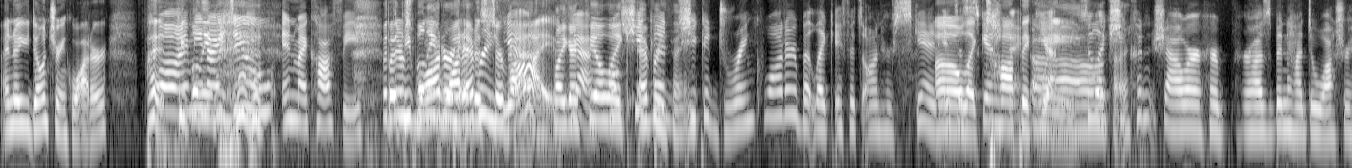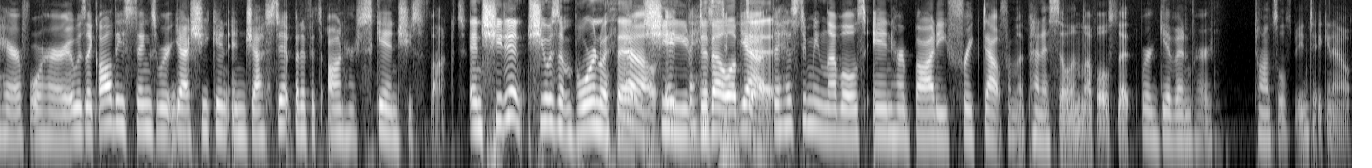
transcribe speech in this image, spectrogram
I know you don't drink water, but Well, I people mean, I do in my coffee. But, But there's people need water, in water to everything. survive. Like I feel Well, like she everything. Could, she could drink water, but like if it's on her skin, Oh, it's a like skin topically. Thing. Yeah. So Oh, like she couldn't shower. Her her husband had to wash her hair for her. It was like all these things where yeah she can ingest it, but if it's on her skin, she's fucked. and she didn't. She wasn't born with it. No, she it- the histi- developed yeah, it. the histamine levels in her body freaked out from the penicillin levels that were given for her tonsils being taken out,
